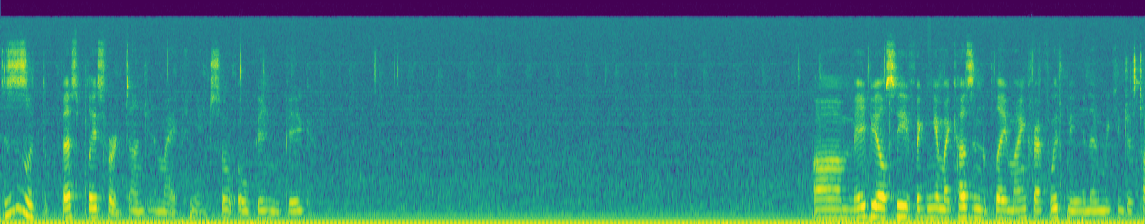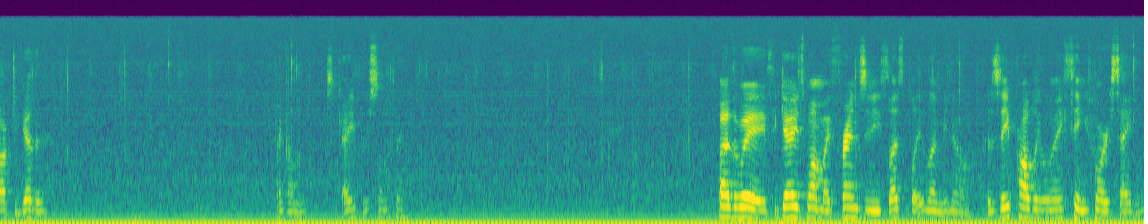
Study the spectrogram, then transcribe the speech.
This is like the best place for a dungeon in my opinion. So open and big. Um, maybe I'll see if I can get my cousin to play Minecraft with me and then we can just talk together. Like on Skype or something. By the way, if you guys want my friends in these Let's Play, let me know. Because they probably will make things more exciting.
